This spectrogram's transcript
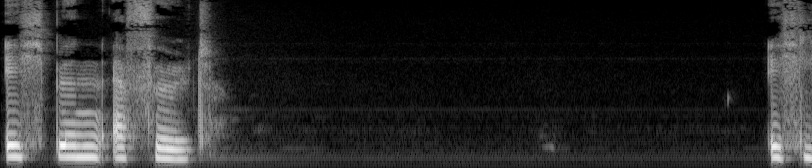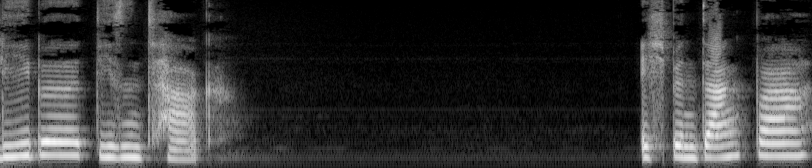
Ich bin erfüllt. Ich liebe diesen Tag. Ich bin dankbar,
